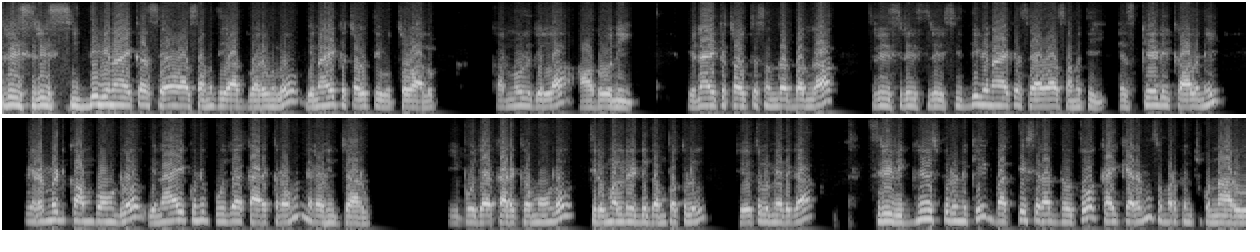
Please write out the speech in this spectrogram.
శ్రీ శ్రీ సిద్ధి వినాయక సేవా సమితి ఆధ్వర్యంలో వినాయక చవితి ఉత్సవాలు కర్నూలు జిల్లా ఆదోని. వినాయక చవితి సందర్భంగా శ్రీ శ్రీ శ్రీ సిద్ధి వినాయక సేవా సమితి ఎస్కేడి కాలనీ పిరమిడ్ కాంపౌండ్లో వినాయకుని పూజా కార్యక్రమం నిర్వహించారు. ఈ పూజా కార్యక్రమంలో తిరుమల రెడ్డి దంపతులు చేతుల మీదుగా శ్రీ విఘ్నేశ్వరునికి భక్తి శ్రద్ధలతో కైకర్యం సమర్పించుకున్నారు.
